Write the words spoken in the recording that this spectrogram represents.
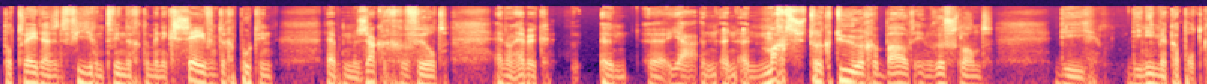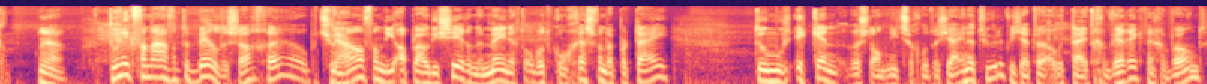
tot 2024. Dan ben ik 70 Poetin. Dan heb ik mijn zakken gevuld. En dan heb ik een, uh, ja, een, een, een machtsstructuur gebouwd in Rusland... die, die niet meer kapot kan. Ja. Toen ik vanavond de beelden zag hè, op het journaal... Ja. van die applaudisserende menigte op het congres van de partij toen moest, ik ken Rusland niet zo goed als jij natuurlijk, want je hebt er ook een tijd gewerkt en gewoond.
